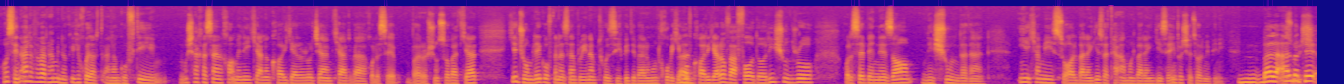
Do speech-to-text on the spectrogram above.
حسین علاوه بر همین نکته که خودت الان گفتی مشخصا خامنه ای که الان کارگرا رو جمع کرد و خلاصه براشون صحبت کرد یه جمله گفت به نظرم روی اینم توضیح بدی برامون. خوبه که بله. گفت کارگرا وفاداریشون رو خلاصه به نظام نشون دادن. این کمی سوال برانگیز و تعمل برانگیزه. این رو چطور می‌بینی؟ بله البته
